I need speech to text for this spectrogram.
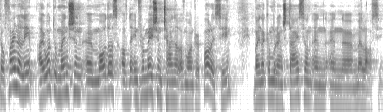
So finally, I want to mention uh, models of the information channel of monetary policy by Nakamura and Steinsson and, and uh, Melosi.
